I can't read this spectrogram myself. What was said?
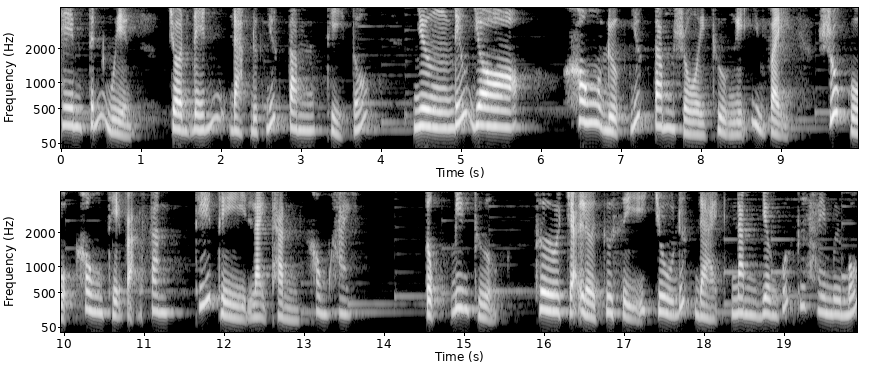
thêm tính nguyện, cho đến đạt được nhất tâm thì tốt. Nhưng nếu do không được nhất tâm rồi thường nghĩ như vậy, rốt cuộc không thể vãng sanh, thế thì lại thành không hay. Tục biên thượng, Thư trả lời cư sĩ Chu Đức Đại năm Dân Quốc thứ 21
